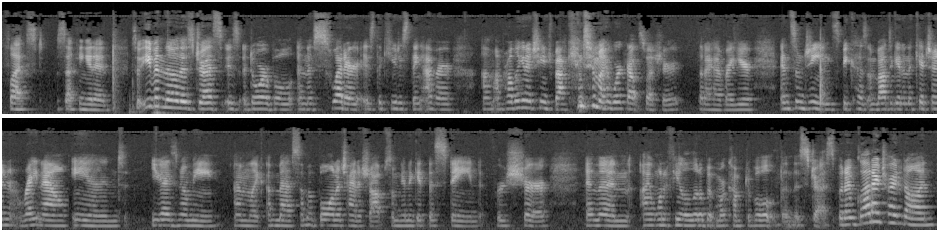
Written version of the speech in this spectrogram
flexed sucking it in. So even though this dress is adorable and this sweater is the cutest thing ever, um, I'm probably going to change back into my workout sweatshirt that I have right here and some jeans because I'm about to get in the kitchen right now and you guys know me, I'm like a mess. I'm a bull in a china shop, so I'm going to get this stained for sure. And then I want to feel a little bit more comfortable than this dress. But I'm glad I tried it on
